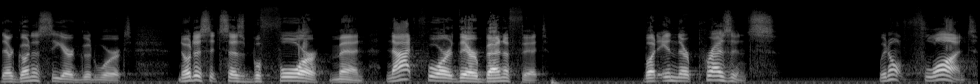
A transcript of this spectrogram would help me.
They're going to see our good works. Notice it says before men, not for their benefit, but in their presence. We don't flaunt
